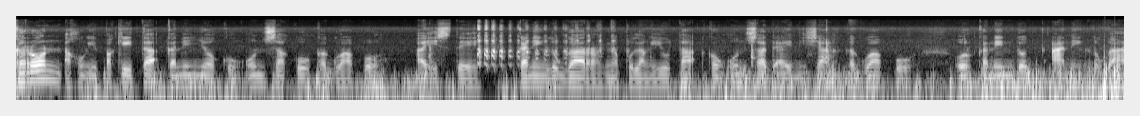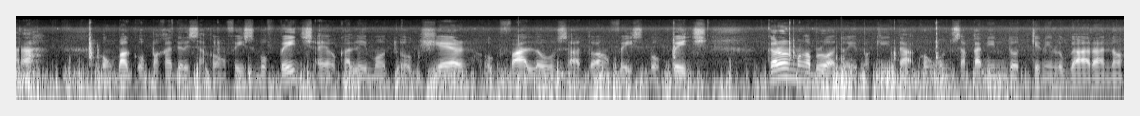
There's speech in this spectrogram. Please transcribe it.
Karon akong ipakita kaninyo kung unsa ko kagwapo ay este kaning lugar nga pulang yuta kung unsa di ay ni siya kagwapo or kanindot aning lugara. Kung bag-o pa ka diri sa akong Facebook page, ayaw kalimot og share og follow sa ato ang Facebook page. Karon mga bro atong ipakita kung unsa kanindot kining lugara no.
